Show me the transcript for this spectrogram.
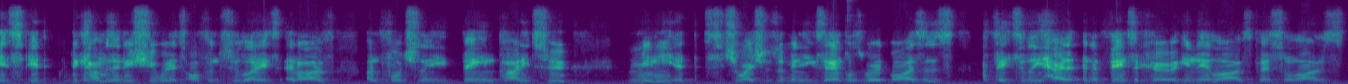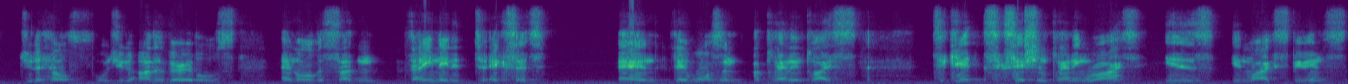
it's it becomes an issue when it's often too late, and I've unfortunately been party to many situations or many examples where advisors effectively had an event occur in their lives, personal lives, due to health or due to other variables, and all of a sudden they needed to exit, and there wasn't a plan in place. To get succession planning right is, in my experience,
